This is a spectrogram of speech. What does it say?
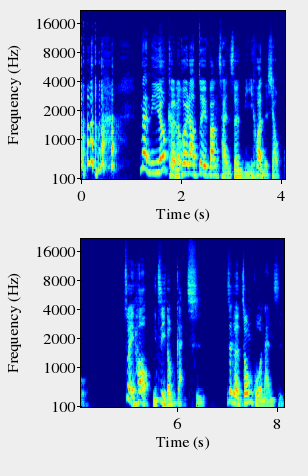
那你有可能会让对方产生迷幻的效果，最后你自己都不敢吃。这个中国男子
